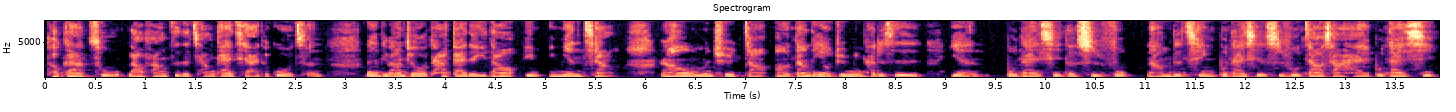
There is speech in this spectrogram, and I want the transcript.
头家厝老房子的墙盖起来的过程。那个地方就有他盖的一道一一面墙，然后我们去找呃当地有居民，他就是演布袋戏的师傅，然后我们就请布袋戏的师傅教小孩布袋戏。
